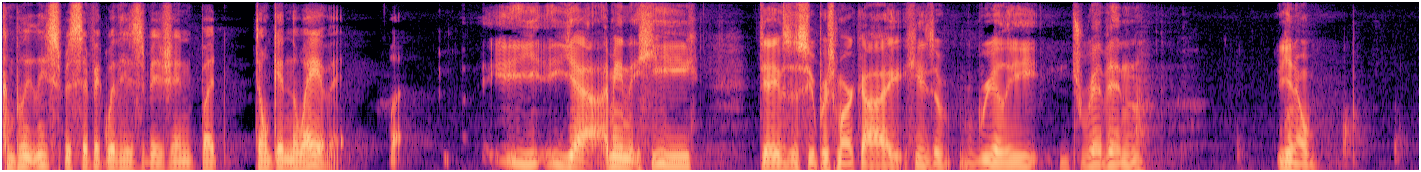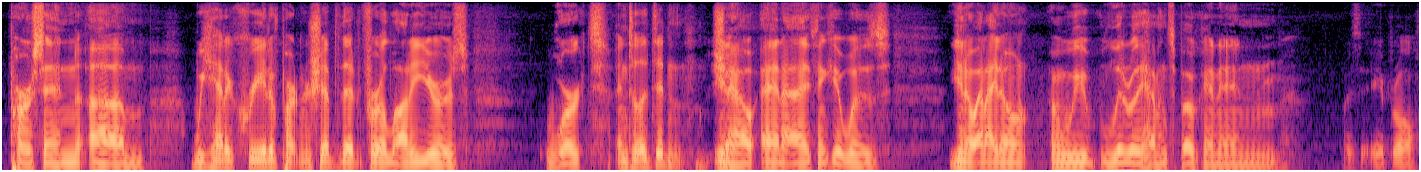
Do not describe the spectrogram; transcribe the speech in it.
completely specific with his vision, but don't get in the way of it. Yeah, I mean, he, Dave's a super smart guy. He's a really driven, you know, person. Um, we had a creative partnership that for a lot of years worked until it didn't, you know, and I think it was, you know, and I don't, I mean, we literally haven't spoken in, what is it, April?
